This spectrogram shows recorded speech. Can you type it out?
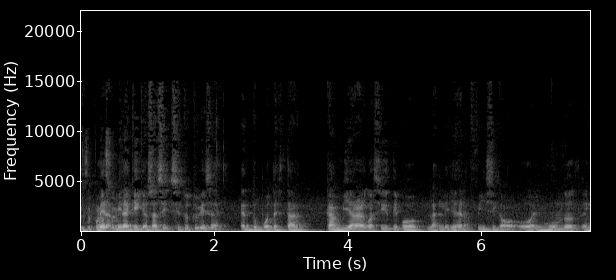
Sí se puede Mira, hacer. mira, Kike, o sea, si, si tú tuvieses en tu potestad cambiar algo así, tipo las leyes de la física o, o el mundo, en,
